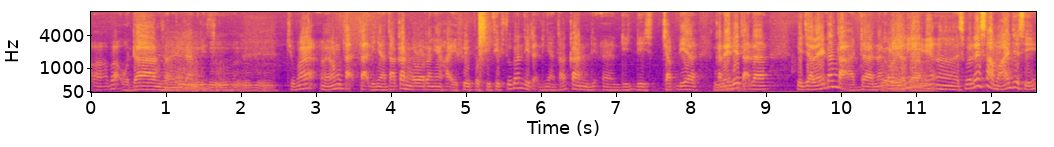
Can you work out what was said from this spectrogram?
apa ODA misalnya kan gitu Hmm. cuma memang tak tak dinyatakan kalau orang yang HIV positif itu kan tidak dinyatakan di, eh, di, dicap dia karena dia tak ada gejalanya kan tak ada nah kalau ini eh, eh, sebenarnya sama aja sih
